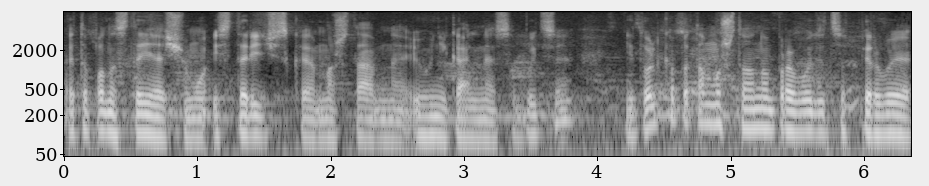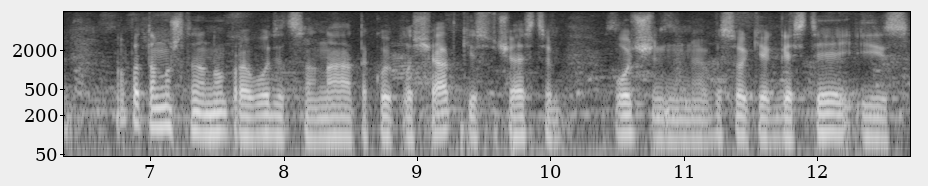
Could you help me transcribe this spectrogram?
Это по-настоящему историческое, масштабное и уникальное событие. Не только потому, что оно проводится впервые, но потому, что оно проводится на такой площадке с участием очень высоких гостей из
